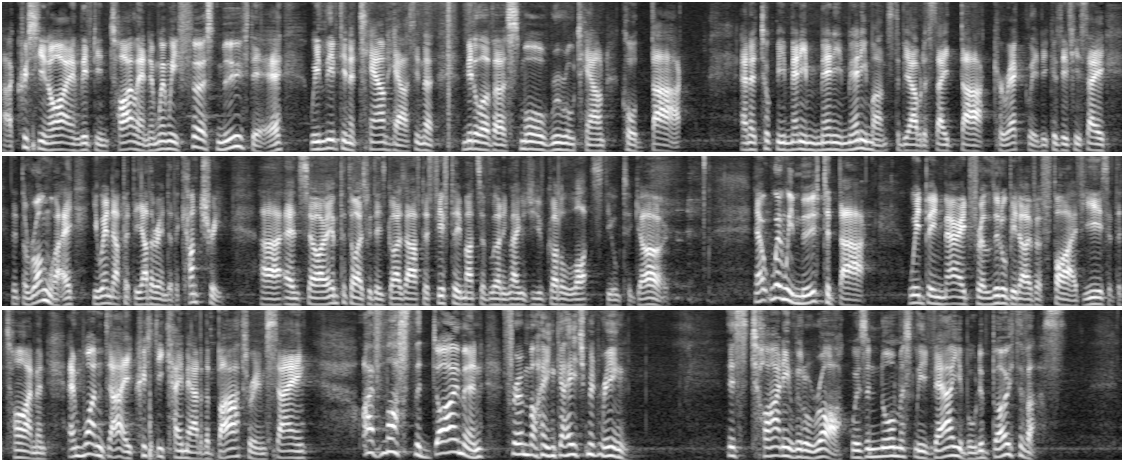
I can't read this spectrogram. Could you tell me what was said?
Uh, Christy and I lived in Thailand, and when we first moved there, we lived in a townhouse in the middle of a small rural town called Dark. And it took me many, many, many months to be able to say dark correctly because if you say it the wrong way, you end up at the other end of the country. Uh, and so I empathise with these guys after 15 months of learning language, you've got a lot still to go. Now, when we moved to Dark, we'd been married for a little bit over five years at the time. And, and one day, Christy came out of the bathroom saying, I've lost the diamond from my engagement ring. This tiny little rock was enormously valuable to both of us.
